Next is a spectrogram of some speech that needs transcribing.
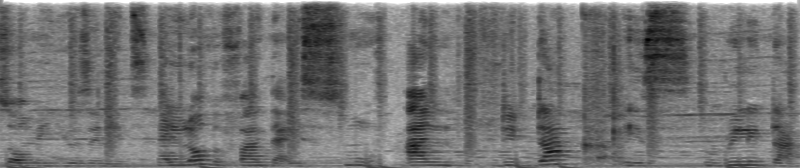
saw me using it. I love the fact that it's smooth and the dark is really dark.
